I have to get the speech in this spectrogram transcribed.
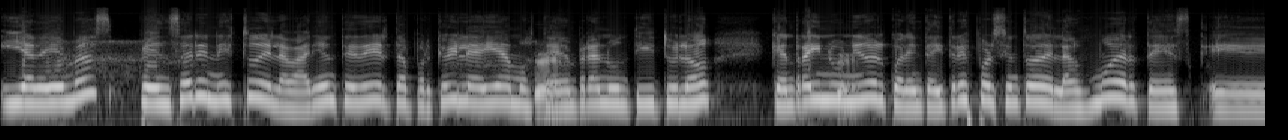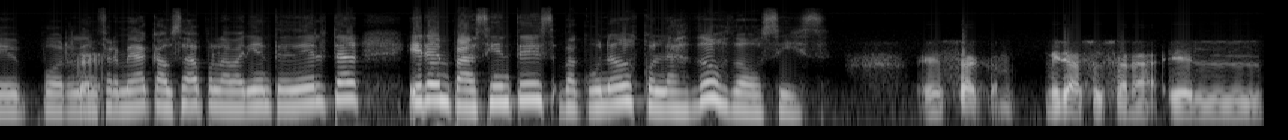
y además pensar en esto de la variante Delta, porque hoy leíamos temprano un título que en Reino Unido el 43% de las muertes eh, por la enfermedad causada por la variante Delta eran pacientes vacunados con las dos dosis. Exacto. Mira, Susana, el...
